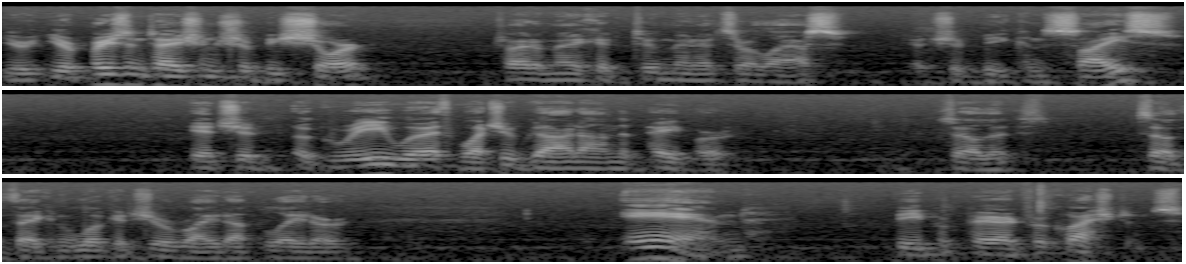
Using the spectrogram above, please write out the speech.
Your, your presentation should be short. Try to make it two minutes or less. It should be concise. It should agree with what you've got on the paper so that, so that they can look at your write-up later. And be prepared for questions.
